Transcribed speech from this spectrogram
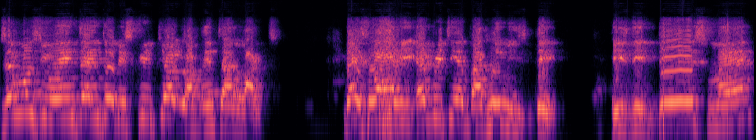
So once you enter into the scripture, you have entered light. That's why he, everything about him is day. He's the day's man.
